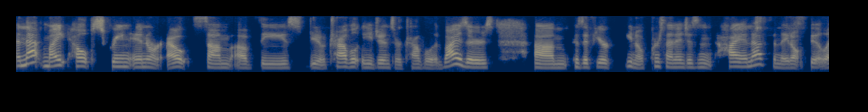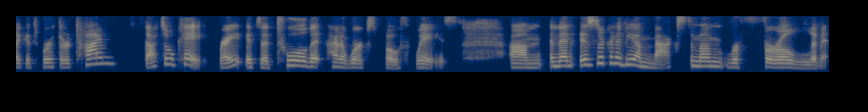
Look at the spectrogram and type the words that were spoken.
And that might help screen in or out some of these, you know, travel agents or travel advisors. Because if your, you know, percentage isn't high enough and they don't feel like it's worth their time, that's okay, right? It's a tool that kind of works both ways. Um, and then is there going to be a maximum referral limit?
